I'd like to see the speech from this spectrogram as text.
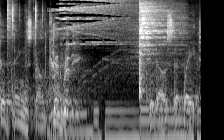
good things don't come to those that wait.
